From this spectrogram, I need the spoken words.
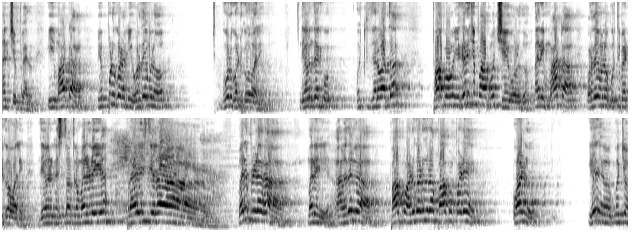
అని చెప్పారు. ఈ మాట ఎప్పుడు కూడా నీ హృదయంలో గూడు కొట్టుకోవాలి దేవుని దగ్గరికి వచ్చిన తర్వాత పాపం ఇక నుంచి పాపం చేయకూడదు అని మాట హృదయంలో గుర్తుపెట్టుకోవాలి. దేవునికి స్తోత్రం మరలయ్య ప్రైజ్ మరి పిల్లరా మరి ఆ విధంగా పాపం అడుగడుగునా పాపం పడే వాళ్ళు ఏ కొంచెం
